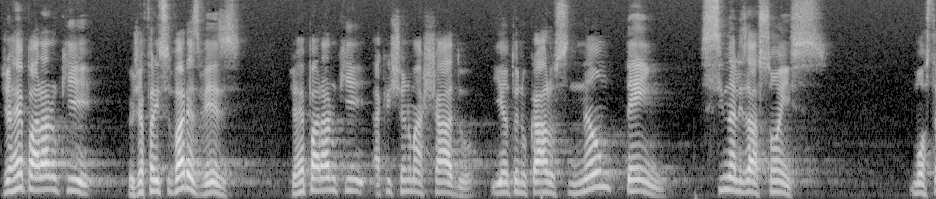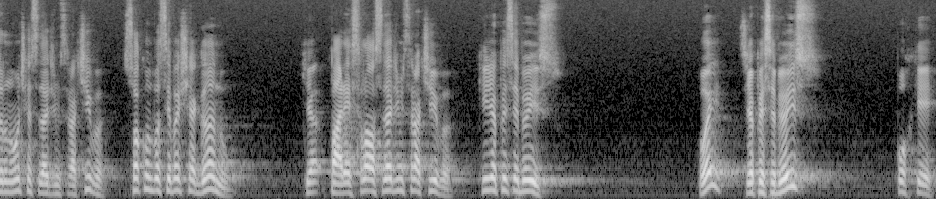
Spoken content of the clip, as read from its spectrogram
Já repararam que, eu já falei isso várias vezes, já repararam que a Cristiano Machado e Antônio Carlos não têm sinalizações mostrando onde é a cidade administrativa, só quando você vai chegando, que aparece lá a cidade administrativa. Quem já percebeu isso? Oi? Você já percebeu isso? Por quê?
